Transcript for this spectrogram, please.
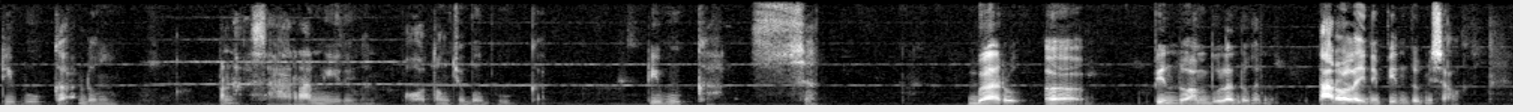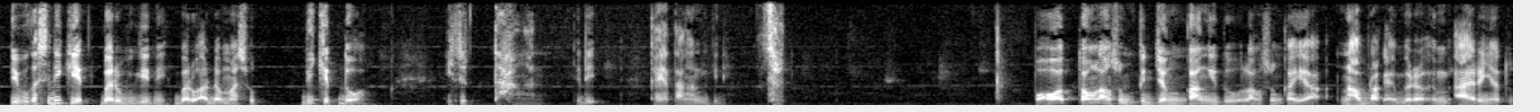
Dibuka dong penasaran gitu kan. Pak coba buka. Dibuka set. Baru uh, pintu ambulan tuh kan taruhlah ini pintu misal dibuka sedikit baru begini baru ada masuk dikit doang. Itu tangan. Jadi kayak tangan begini. Seret. Potong langsung kejengkang itu langsung kayak nabrak ember airnya tuh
